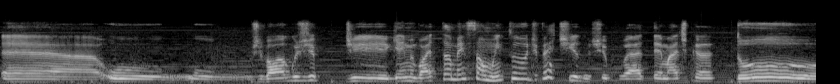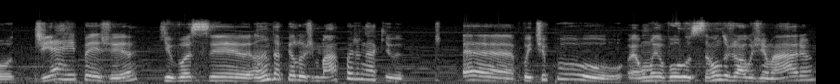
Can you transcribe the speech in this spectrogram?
é, o- o- os jogos de, de Game Boy também são muito divertidos. Tipo, é a temática do. de RPG, que você anda pelos mapas, né? Que é, foi tipo é uma evolução dos jogos de Mario,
